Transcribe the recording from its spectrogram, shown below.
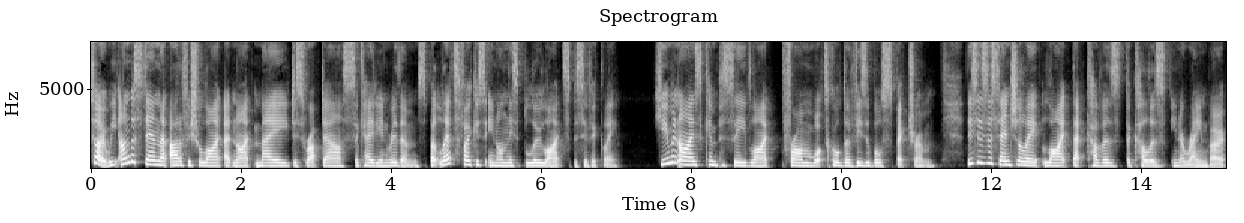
So, we understand that artificial light at night may disrupt our circadian rhythms, but let's focus in on this blue light specifically. Human eyes can perceive light from what's called the visible spectrum. This is essentially light that covers the colours in a rainbow.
